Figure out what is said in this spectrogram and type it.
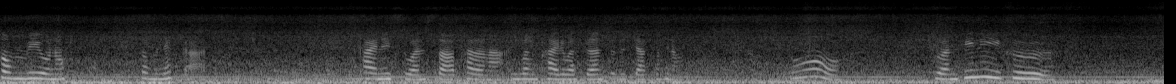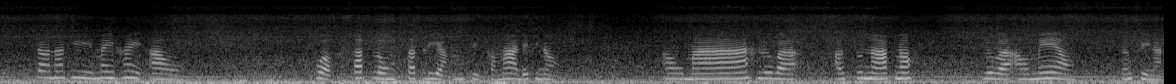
ส้มวิวเนาะส้มบรรยากาศภายในสวนสาธารณะเมืองไทยหรือว่าสวนจตุจักรเนพี่น้องโอ้สวนที่นี่คือาหน้าที่ไม่ให้เอาพวกสัตว์ลงสัตว์เลี้ยงสิขามาได้พี่น้องเอามาหรือว่าเอาสุนัขเนาะหรือว่าเอาแมวจังสีนะ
